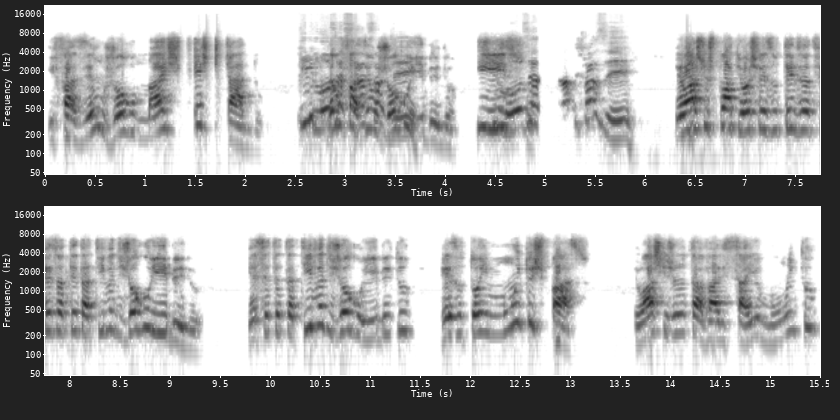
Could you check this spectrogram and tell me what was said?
e fazer um jogo mais fechado. Não fazer um fazer. jogo híbrido. E isso. sabe fazer. Eu acho que o esporte hoje fez, fez uma tentativa de jogo híbrido. E essa tentativa de jogo híbrido resultou em muito espaço. Eu acho que Júnior Tavares saiu muito,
